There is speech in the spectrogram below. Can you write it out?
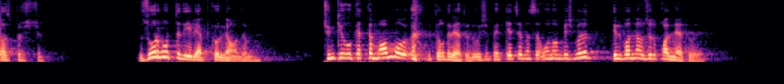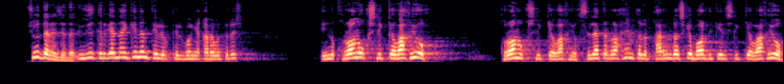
yozib turish uchun. Zo'r bo'libdi deyilyapti ko'rgan odamlar. Chunki u katta muammo tug'diryotgandi o'sha paytgacha masalan o'n o'n besh minut telefondan uzilib qolinyotgandi. Shu darajada uyga kirgandan keyin ham telefonga qarab o'tirish endi qur'on o'qishlikka vaqt yo'q. Qur'on o'qishlikka vaqt yo'q. Silatir rohim qilib qarindoshga bordi kelishlikka vaqt yo'q.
